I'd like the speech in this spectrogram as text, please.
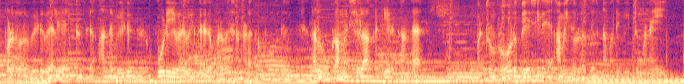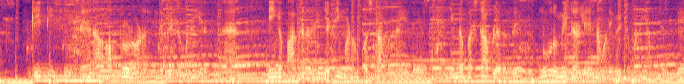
இப்பொழுது ஒரு வீடு வேலையாயிட்டு இருக்கு. அந்த வீடு கூடிய விரைவில் கிரகப்பிரவேசம் நடக்க போகுது. அதுவும் கமர்ஷியலாக கட்டியிருக்காங்க. பேஸிலே அமைந்துள்ளது நமது வீட்டுமனை. டிடிசி ரேரா அப்ரூவோட இந்த வீட்டுமனை இருக்குங்க. நீங்கள் பார்க்குறது எட்டிமடம் பஸ் ஸ்டாப்புங்க இது. இந்த பஸ் ஸ்டாப்லேருந்து நூறு மீட்டர்லேயே நமது வீட்டுமனை அமைஞ்சிருக்கு.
